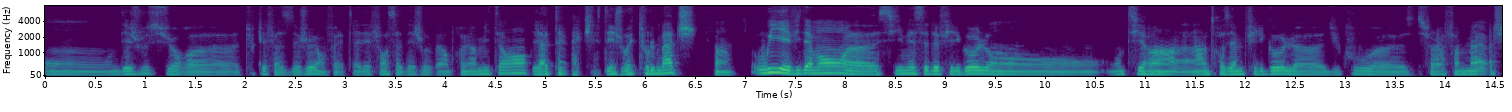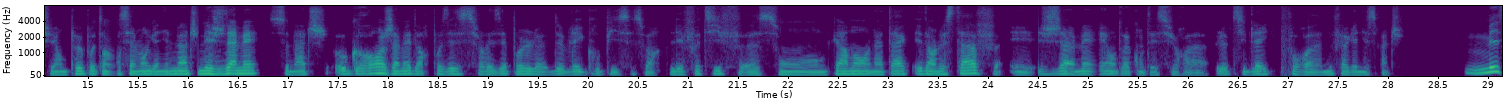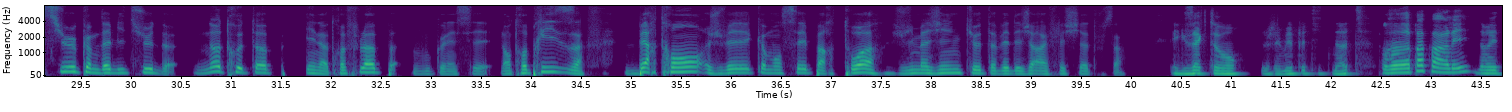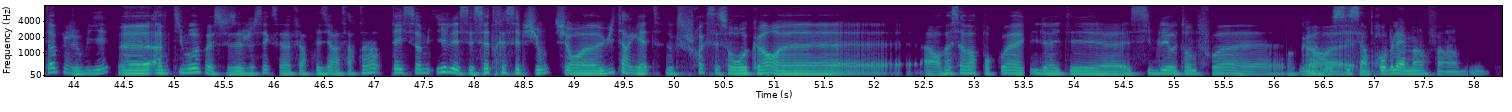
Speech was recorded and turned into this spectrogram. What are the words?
on, déjoue sur euh, toutes les phases de jeu, en fait. La défense a déjoué en première mi-temps. L'attaque a déjoué tout le match. Enfin, oui, évidemment, euh, s'il met ses deux field goals, on, tire un, troisième field goal, du coup, sur la fin de match et on peut potentiellement gagner le match. Mais jamais ce match, au grand jamais, doit reposer sur les épaules de Blake Groupie ce soir. Les fautifs euh, sont clairement en attaque et dans le staff et jamais on doit compter sur euh, le petit Blake pour euh, nous faire gagner ce match. Messieurs, comme d'habitude, notre top et notre flop. Vous connaissez l'entreprise. Bertrand, je vais commencer par toi. J'imagine que tu avais déjà réfléchi à tout ça. Exactement. J'ai mes petites notes. On n'en a pas parlé dans les tops, j'ai oublié. Euh, un petit mot, parce que je sais que ça va faire plaisir à certains. Taysom Hill et ses 7 réceptions sur euh, 8 targets. Donc je crois que c'est son record. Euh, Alors on va savoir pourquoi il a été euh, ciblé autant de fois. euh, Là encore. aussi, euh, c'est un problème. hein. Enfin,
